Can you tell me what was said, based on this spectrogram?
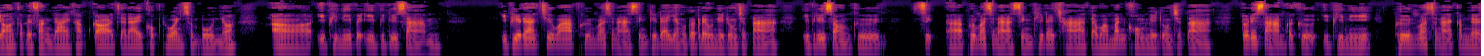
ย้อนกลับไปฟังได้ครับ ก็จะได้ครบถ้วนสมบูรณ์เนาะเอ่อ EP นี้เป็น EP ที่3 EP แรกชื่อว่าพื้นวาสนาสิ่งที่ได้อย่างรวดเร็วในดวงชะตา EP ที่2คือสิเอ่อพื้นวาสนาสิ่งที่ได้ช้า แต่ว่ามั่นคงในดวงชะตา ตัวที่3ก็คือ EP นี้พื้นวาสนากำเนิด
